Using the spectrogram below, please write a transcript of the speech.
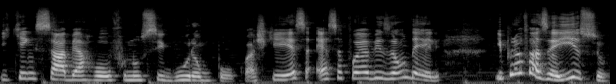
e quem sabe a Rolfo não segura um pouco. Acho que essa, essa foi a visão dele. E para fazer isso,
